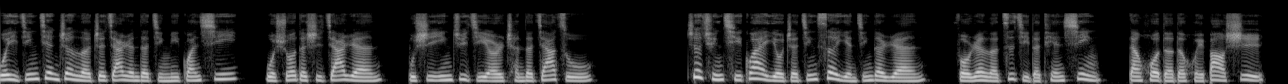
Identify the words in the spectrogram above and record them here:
我已经见证了这家人的紧密关系。我说的是家人。不是因聚集而成的家族。这群奇怪有着金色眼睛的人否认了自己的天性，但获得的回报是，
